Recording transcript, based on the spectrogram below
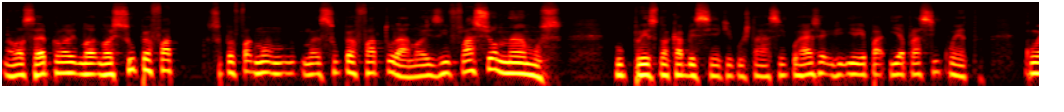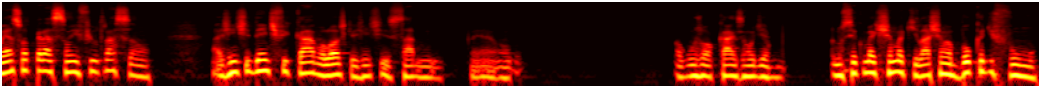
na nossa época, nós, nós, nós superfa, superfa, não, não é superfaturar, nós inflacionamos o preço de uma cabecinha que custava 5 reais e ia para 50. Com essa operação infiltração. A gente identificava, lógico que a gente sabe, né, um- alguns locais onde é, eu não sei como é que chama aqui, lá chama boca de fumo.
